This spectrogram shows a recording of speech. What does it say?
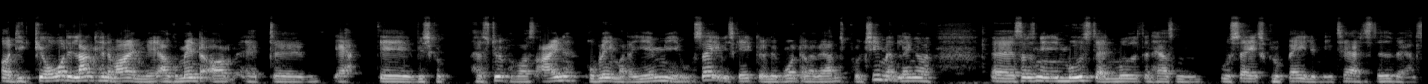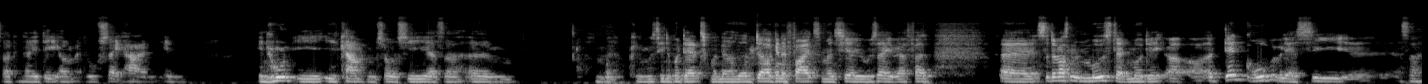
Og de gjorde det langt hen ad vejen med argumenter om, at øh, ja, det, vi skal have styr på vores egne problemer derhjemme i USA. Vi skal ikke øh, løbe rundt og være verdens politimand længere. Øh, så er der sådan en, en modstand mod den her sådan, USA's globale militære tilstedeværelse, og den her idé om, at USA har en, en, en hund i, i kampen, så at sige. Altså, øh, Hmm, kan man sige det på dansk, men det hedder dog in a fight, som man siger i USA i hvert fald. Øh, så der var sådan en modstand mod det, og, og den gruppe, vil jeg sige, øh, altså,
